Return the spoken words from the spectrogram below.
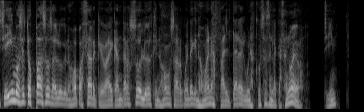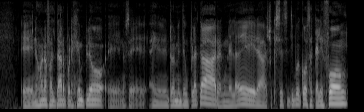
seguimos estos pasos, algo que nos va a pasar, que va a decantar solo, es que nos vamos a dar cuenta que nos van a faltar algunas cosas en la casa nueva. ¿Sí? Eh, nos van a faltar, por ejemplo, eh, no sé, eventualmente un placar, alguna heladera, yo qué sé, ese tipo de cosas, calefón,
